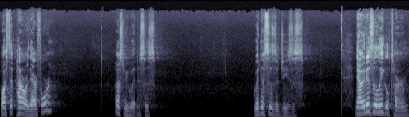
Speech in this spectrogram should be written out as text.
What's that power there for? Us to be witnesses. Witnesses of Jesus. Now, it is a legal term.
